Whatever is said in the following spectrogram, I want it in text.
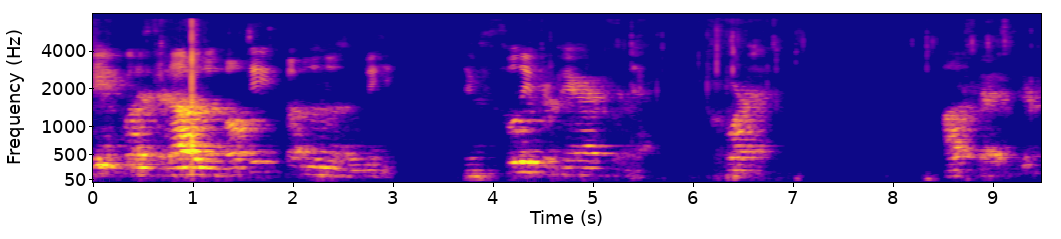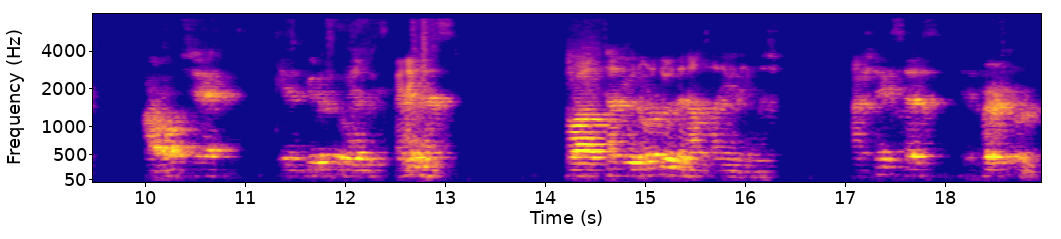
Jeep, والاستعداد للموت قبل نزوله. They're fully prepared for death, before death. I'll explain this to you. Our old Sheikh is a beautiful way of explaining this. So I'll tell you in Urdu, then I'll tell you in English. Our Sheikh says in first Urdu,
